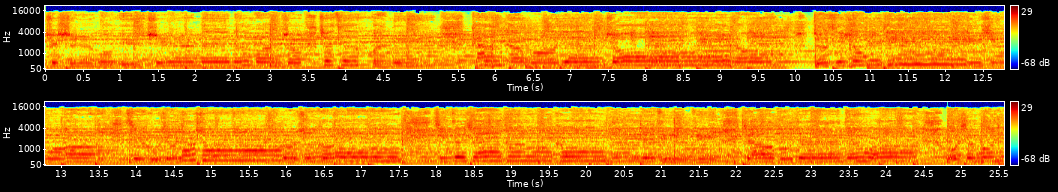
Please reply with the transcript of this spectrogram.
却是我一直没能放手。这次换你看看我眼中温柔，这次终于提醒我，似乎就要说出口。请在下个路口，你也听听脚步等等我。我想我也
